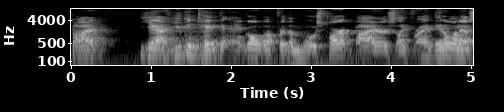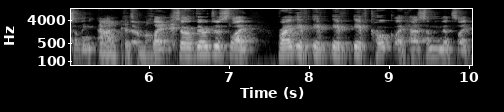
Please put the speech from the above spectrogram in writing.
by yeah, you can take the angle, but for the most part, buyers like right, they don't want to have something out of their plate. So they're just like right. If, if if if Coke like has something that's like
